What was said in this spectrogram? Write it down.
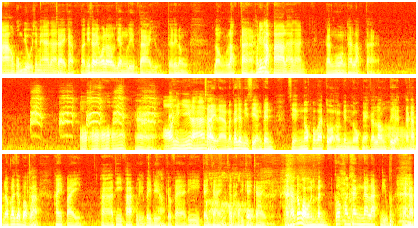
ตาของผมอยู่ใช่ไหมฮะอาจารย์ใช่ครับ ตอนนี้แสดงว่าเรายังลืมตาอยู่เทอรี่ลองลองหลับตาคราวนี้หลับะคตาเหรอฮะอาจารย์บกลางง่วงถ้าหลับตาอ๋ออ๋ออ๋ออ๋อ อ่า อ๋อ อย่างนี้เหรอฮะอาจารย์ ใช่แล้วมันก็จะมีเสียงเป็น เสียงนกเพราะว่าตัวเขาเป็นนกไงก็ร้องเตือนอ๋อนะครับ แล้วก็จะบอกว่าครับให้ไปหาที่พักหรือไปดื่มครับกาแฟที่ใกล้อ๋อๆสถานที่ใกล้ๆนะครับต้องบอกว่ามันมันก็ค่อนข้างน่ารักอยู่นะครับ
